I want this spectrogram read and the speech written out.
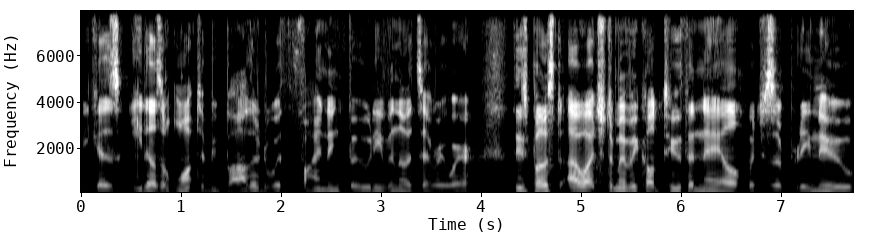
because he doesn't want to be bothered with finding food even though it's everywhere. These post I watched a movie called Tooth and Nail, which is a pretty new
